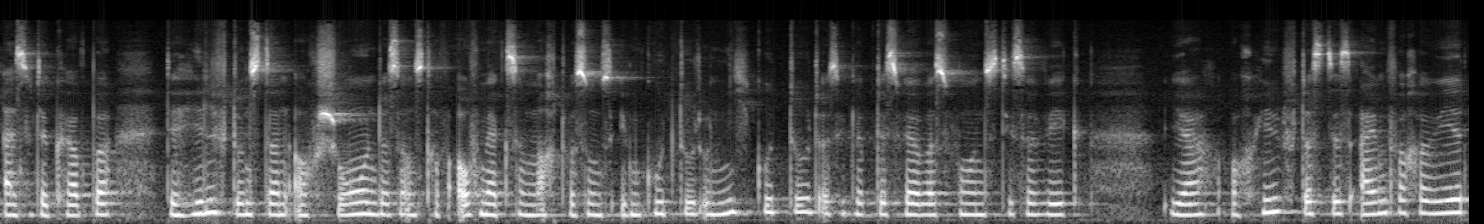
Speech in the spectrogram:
Also der Körper, der hilft uns dann auch schon, dass er uns darauf aufmerksam macht, was uns eben gut tut und nicht gut tut. Also ich glaube, das wäre was, wo uns dieser Weg ja auch hilft, dass das einfacher wird.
